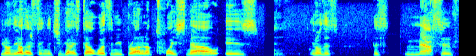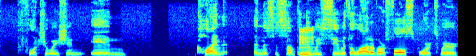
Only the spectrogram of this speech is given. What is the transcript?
You know, the other thing that you guys dealt with, and you brought it up twice now, is you know this this massive fluctuation in climate, and this is something mm. that we see with a lot of our fall sports, where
